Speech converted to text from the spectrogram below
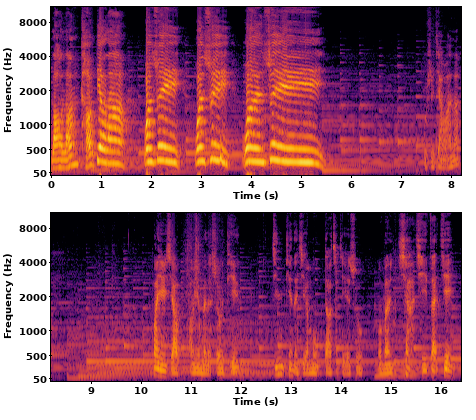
老狼逃掉啦！万岁！万岁！万岁！故事讲完了，欢迎小朋友们的收听，今天的节目到此结束，我们下期再见。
